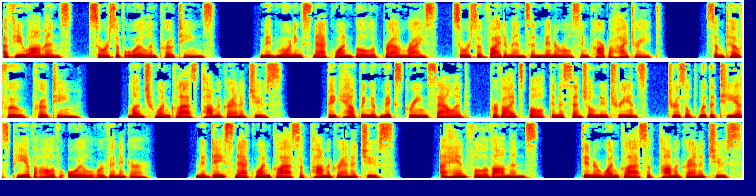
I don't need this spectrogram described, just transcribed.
A few almonds, source of oil and proteins. Mid morning snack 1 bowl of brown rice, source of vitamins and minerals in carbohydrate. Some tofu, protein. Lunch 1 glass pomegranate juice. Big helping of mixed green salad, provides bulk and essential nutrients, drizzled with a TSP of olive oil or vinegar. Midday snack 1 glass of pomegranate juice. A handful of almonds. Dinner 1 glass of pomegranate juice.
